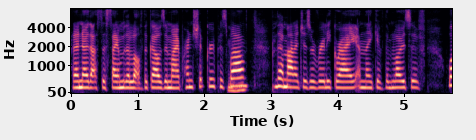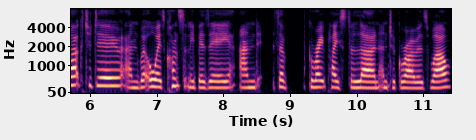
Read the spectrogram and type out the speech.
and I know that's the same with a lot of the girls in my apprenticeship group as well. Their managers are really great, and they give them loads of work to do, and we're always constantly busy, and it's a great place to learn and to grow as well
